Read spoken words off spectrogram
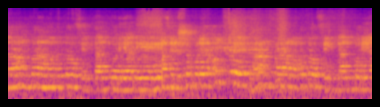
ধারণ করার মতো তৌফিক দান করিয়া দিয়ে আমাদের সকলের অন্তরে ধারণ করার মতো তৌফিক দান করিয়া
